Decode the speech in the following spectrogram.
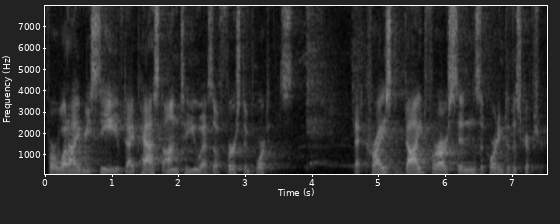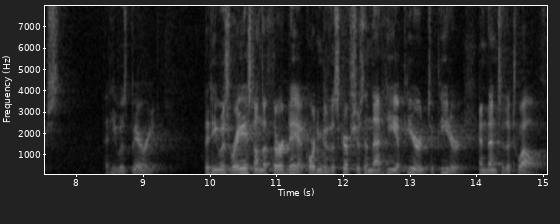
For what I received, I passed on to you as of first importance that Christ died for our sins according to the Scriptures, that he was buried, that he was raised on the third day according to the Scriptures, and that he appeared to Peter and then to the twelve.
